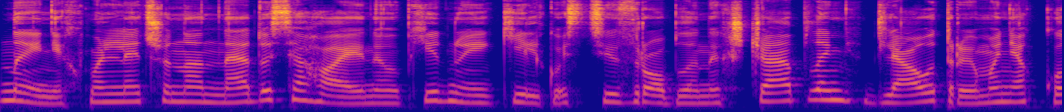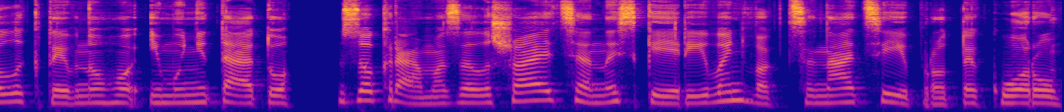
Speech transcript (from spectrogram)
нині Хмельниччина не досягає необхідної кількості зроблених щеплень для отримання колективного імунітету. Зокрема, залишається низький рівень вакцинації проти кору.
